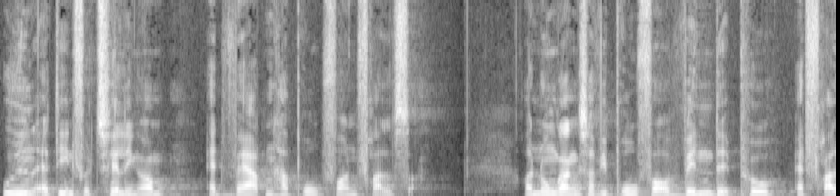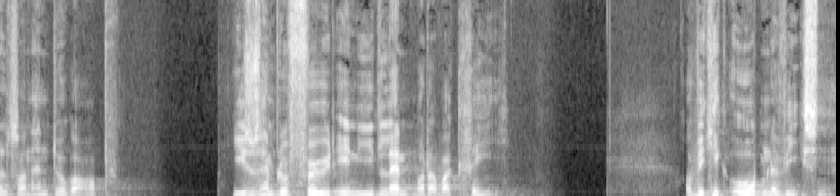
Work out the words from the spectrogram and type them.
uden at det er en fortælling om, at verden har brug for en frelser. Og nogle gange så har vi brug for at vente på, at frelseren han dukker op. Jesus han blev født ind i et land, hvor der var krig. Og vi kan ikke åbne avisen.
